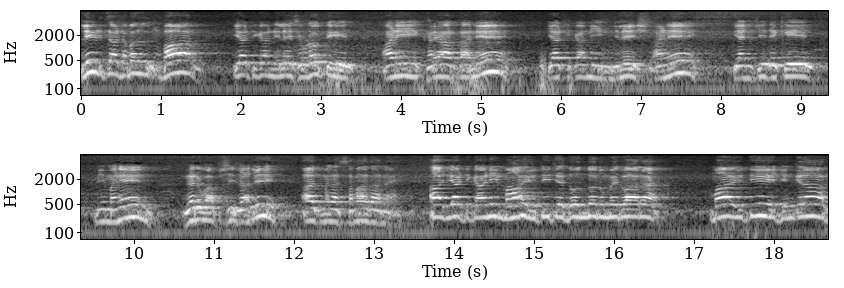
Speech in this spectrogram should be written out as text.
लीडचा डबल बार या ठिकाणी निलेश उडवतील. आणि खऱ्या अर्थाने या ठिकाणी निलेश राणे यांची देखील मी म्हणेन घर वापसी झाली. आज मला समाधान आहे. आज या ठिकाणी महायुतीचे दोन दोन उमेदवार आहेत. महायुती जिंकणार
